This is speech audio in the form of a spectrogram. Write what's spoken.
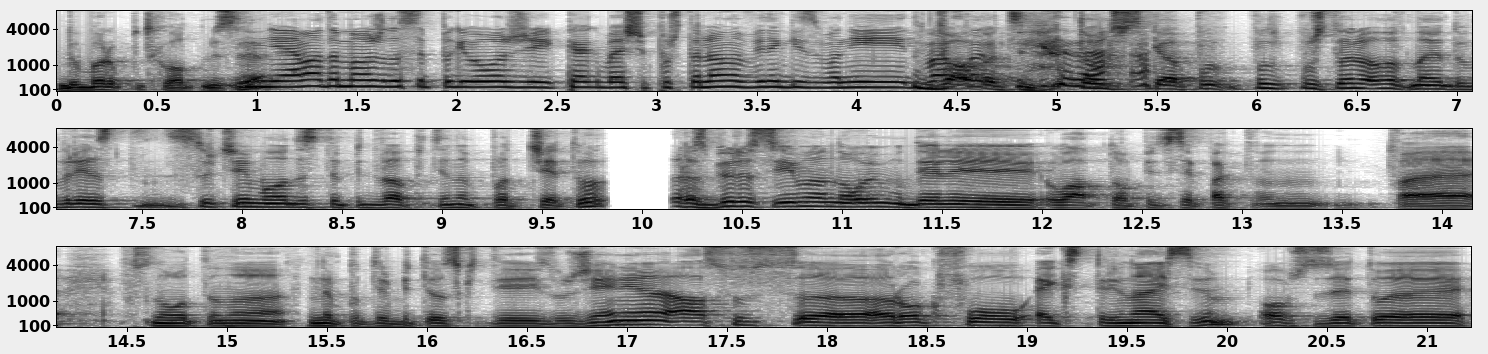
Добър подход, мисля. Няма да може да се приложи как беше. Пощалена винаги звъни два, два пъти. пъти. Точно така. Пощалена в най-добрия случай може да стъпи два пъти на платчето. Разбира се, има нови модели лаптопи, все пак това е в основата на, на потребителските изложения. Asus uh, ROG X13, общо взето е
